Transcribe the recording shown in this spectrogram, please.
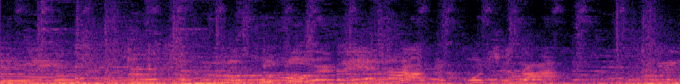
음 고소해. 음, 아주 꽃이다. 음,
